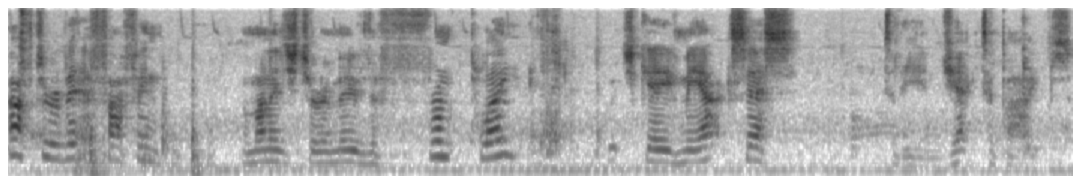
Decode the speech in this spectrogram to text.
After a bit of faffing, I managed to remove the front plate, which gave me access to the injector pipes.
